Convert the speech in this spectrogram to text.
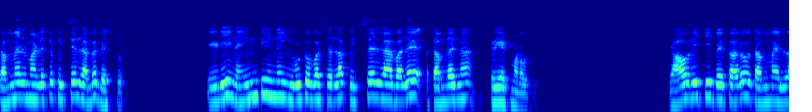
ತಮ್ಮೇಲ್ ಮಾಡಲಿಕ್ಕೆ ಫಿಕ್ಸೆಲ್ ಲ್ಯಾಬೇ ಬೆಸ್ಟು ಇಡೀ ನೈಂಟಿ ನೈನ್ ಯೂಟ್ಯೂಬರ್ಸ್ ಎಲ್ಲ ಫಿಕ್ಸೆಲ್ ಲ್ಯಾಬಲ್ಲೇ ತಮ್ಲನ್ನ ಕ್ರಿಯೇಟ್ ಮಾಡೋದು. ಯಾವ ರೀತಿ ಬೇಕಾದ್ರೂ ತಮ್ಮೆಲ್ಲ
